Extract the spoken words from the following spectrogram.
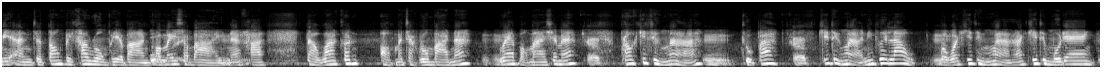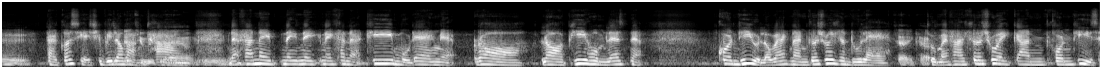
มีอันจะต้องไปเข้าโรงพยาบาลเพราะไม่สบายนะคะ แต่ว่าก็ออกมาจากโรงพยาบาลนะ อือฮึแวบออกมาใช่ไหมครับ เพราะคิดถึงหมา อืม ถูกปะครับ คิดถึงหมานี่เพื่อนเล่า อืม บอกว่าคิดถึงหมาคิดถึงหมูแดง อืมแต่ก็เสียชีวิตระหว่างเสียชีวิตทางแล้วอืม นะคะในในในในขณะที่หมูแดงเนี่ยรอรอพี่โฮมเลสเนี่ย คนที่อยู่ละแวกนั้นก็ช่วยกันดูแล ใช่ครับ ถูกไหมคะก็ช่วยกันคนที่เซ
